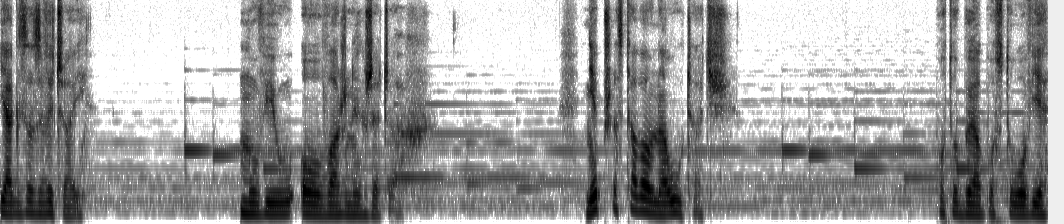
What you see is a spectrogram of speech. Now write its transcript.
jak zazwyczaj, mówił o ważnych rzeczach. Nie przestawał nauczać, po to by apostołowie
